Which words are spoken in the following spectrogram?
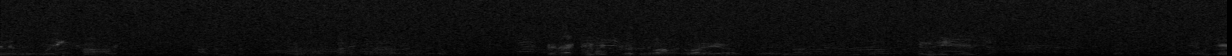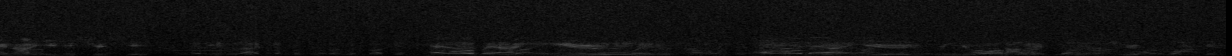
that. How about you? How about you bring your next time and shoot fucking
